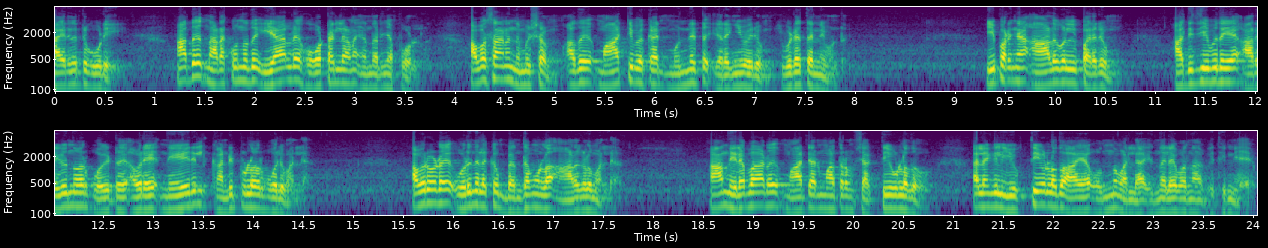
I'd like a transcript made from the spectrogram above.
ആയിരുന്നിട്ട് കൂടി അത് നടക്കുന്നത് ഇയാളുടെ ഹോട്ടലിലാണ് എന്നറിഞ്ഞപ്പോൾ അവസാന നിമിഷം അത് മാറ്റിവെക്കാൻ മുന്നിട്ട് ഇറങ്ങിയവരും ഇവിടെ തന്നെയുണ്ട്. ഈ പറഞ്ഞ ആളുകളിൽ പലരും അതിജീവിതയെ അറിയുന്നവർ പോയിട്ട് അവരെ നേരിൽ കണ്ടിട്ടുള്ളവർ പോലുമല്ല. അവരോട് ഒരു നിലക്കും ബന്ധമുള്ള ആളുകളുമല്ല. ആ നിലപാട് മാറ്റാൻ മാത്രം ശക്തിയുള്ളതോ അല്ലെങ്കിൽ യുക്തിയുള്ളതോ ആയ ഒന്നുമല്ല ഇന്നലെ വന്ന വിധിന്യായം.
